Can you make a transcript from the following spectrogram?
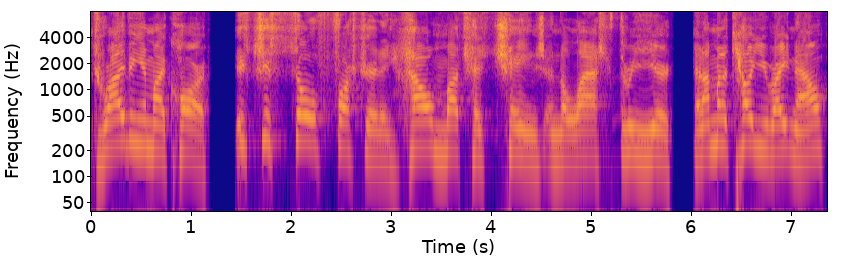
driving in my car. It's just so frustrating how much has changed in the last three years. And I'm going to tell you right now,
